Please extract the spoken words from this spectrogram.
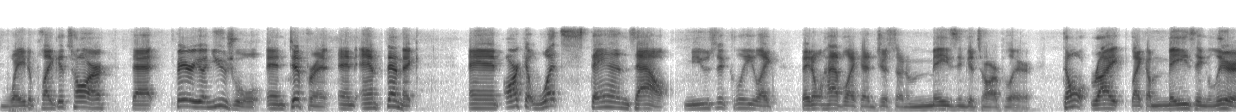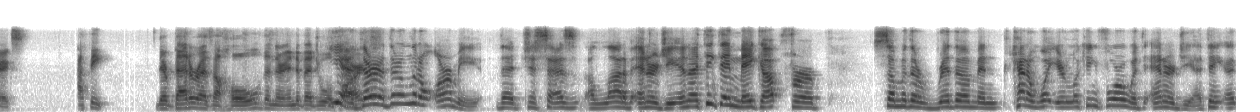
way to play guitar that very unusual and different and anthemic. And Arcade, what stands out musically? Like they don't have like a just an amazing guitar player. Don't write like amazing lyrics. I think they're better as a whole than their individual yeah, parts. they're they're a little army that just has a lot of energy, and I think they make up for some of the rhythm and kind of what you're looking for with energy. I think, uh,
